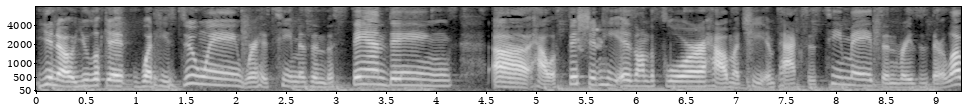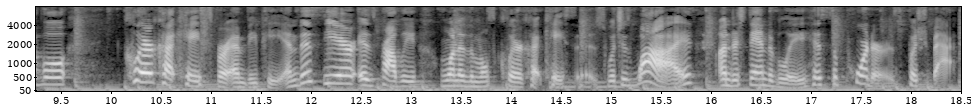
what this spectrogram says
you know, you look at what he's doing, where his team is in the standings uh, how efficient he is on the floor, how much he impacts his teammates and raises their level. Clear cut case for MVP. And this year is probably one of the most clear cut cases, which is why, understandably, his supporters push back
